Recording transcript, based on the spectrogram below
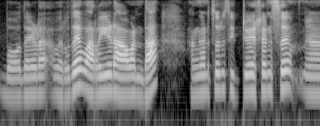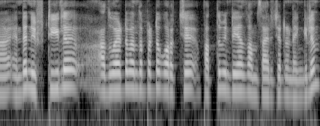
ബോധയുടെ വെറുതെ worried ആവണ്ട. അങ്ങനത്തെ ഒരു സിറ്റുവേഷൻസ് എന്റെ നിഫ്റ്റിയിൽ അതുമായിട്ട് ബന്ധപ്പെട്ട് കുറച്ച് പത്ത് മിനിറ്റ് ഞാൻ സംസാരിച്ചിട്ടുണ്ടെങ്കിലും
